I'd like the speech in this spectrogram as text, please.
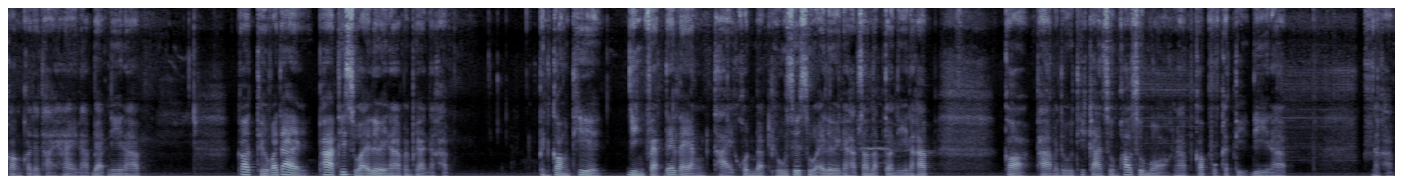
กล้องก็จะถ่ายให้นะครับ แบบนี้นะครับ ก็ถือว่าได้ภาพที่สวยเลยนะครับเพื่อนๆนะครับ เป็นกล้องที่ ยิงแฟลชได้แรงถ่ายคนแบบผิวสวยๆเลยนะครับสำหรับตัวนี้นะครับ ก็พามาดูที่การซูมเข้าซูมออกนะครับ ก็ปกติดีนะครับนะครับ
